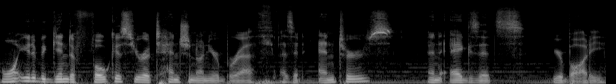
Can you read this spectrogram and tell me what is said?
I want you to begin to focus your attention on your breath as it enters and exits your body.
